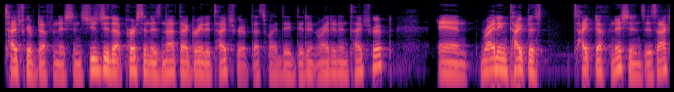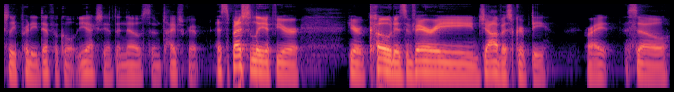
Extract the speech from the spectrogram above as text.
TypeScript definitions, usually that person is not that great at TypeScript. That's why they didn't write it in TypeScript. And writing type dis- type definitions is actually pretty difficult. You actually have to know some TypeScript, especially if your your code is very JavaScripty, right? So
